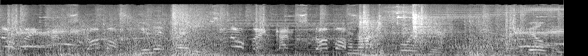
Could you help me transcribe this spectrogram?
Nothing can stop us! Unit ready. Cannot deploy here. Building.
